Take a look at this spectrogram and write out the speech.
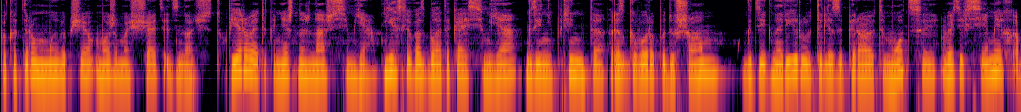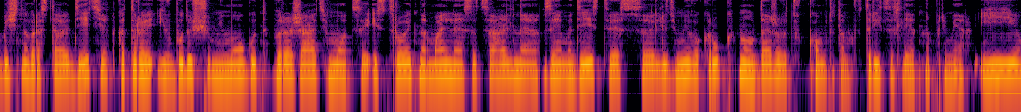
по которым мы вообще можем ощущать одиночество. Первое — это, конечно же, наша семья. Если у вас была такая семья, где не принято разговоры по душам, где игнорируют или запирают эмоции, в этих семьях обычно вырастают дети, которые и в будущем не могут выражать эмоции и строить нормальное социальное взаимодействие с людьми вокруг, ну, даже вот в каком-то там в 30 лет, например. И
